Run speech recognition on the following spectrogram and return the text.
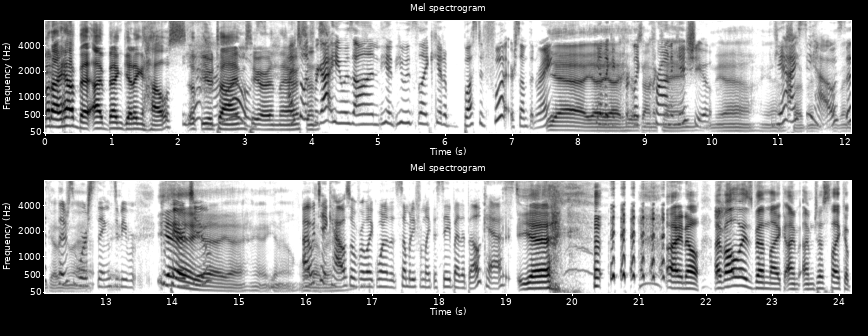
But I have been I've been getting house a Yeah, few times here and there. I totally since- forgot he was on. He had, he was like he had a busted foot or something, right? Yeah, yeah, had, like, a yeah. cr- he like a chronic cane. issue. Yeah, yeah. Yeah, so I see been- House. That's, there's that. worse things to be re- Yeah, compared to. Yeah, yeah, yeah. You know, I would take. House over like one of the somebody from like the Saved by the Bell cast. Yeah. I know. I've always been like I'm I'm just like a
